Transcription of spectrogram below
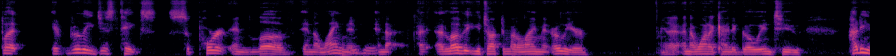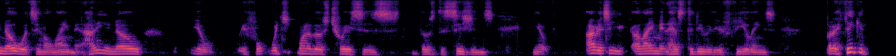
But it really just takes support and love and alignment. Mm-hmm. And I, I love that you talked about alignment earlier. And I, and I want to kind of go into how do you know what's in alignment? How do you know, you know, if which one of those choices, those decisions, you know, obviously alignment has to do with your feelings, but I think it,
